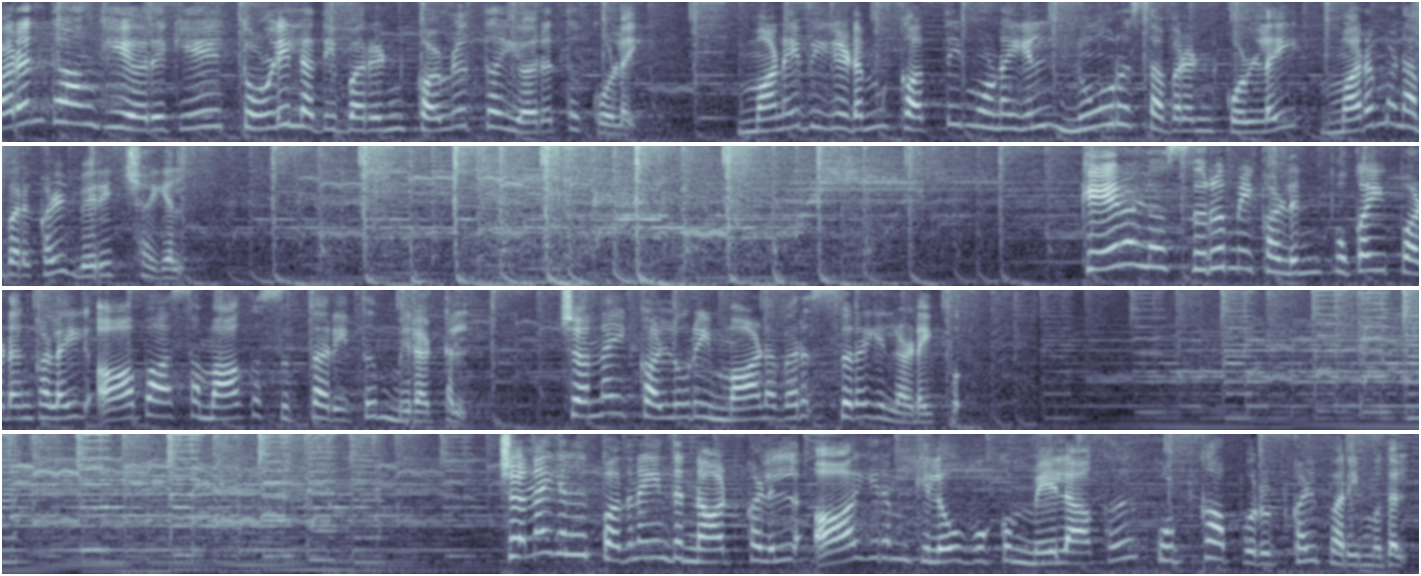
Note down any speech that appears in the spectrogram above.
அறந்தாங்கி அருகே தொழிலதிபரின் கழுத்தை அறுத்து கொலை. மனைவியிடம் கத்தி முனையில் நூறு சவரன் கொள்ளை மர்ம நபர்கள் வெறிச்செயல் கேரள சிறுமிகளின் புகைப்படங்களை ஆபாசமாக சித்தரித்து மிரட்டல். சென்னை கல்லூரி மாணவர் சிறையில் அடைப்பு. சென்னையில் பதினைந்து நாட்களில் ஆயிரம் கிலோவுக்கும் மேலாக குட்கா பொருட்கள் பறிமுதல்.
